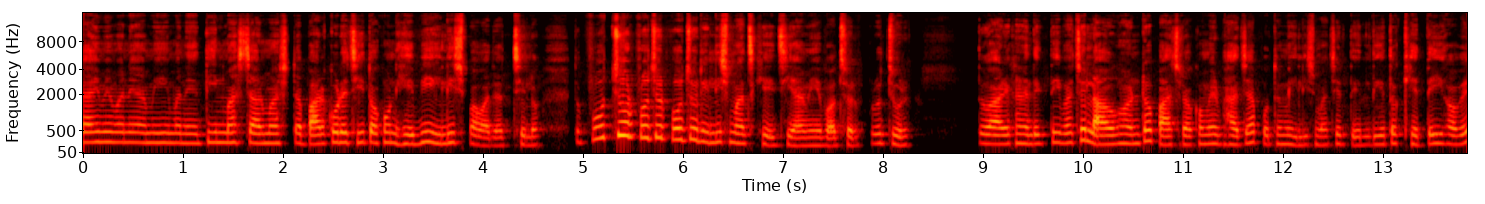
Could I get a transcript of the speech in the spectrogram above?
টাইমে মানে আমি মানে তিন মাস, চার মাসটা পার করেছি, তখন হেভি ইলিশ পাওয়া যাচ্ছিল। তো প্রচুর প্রচুর প্রচুর ইলিশ মাছ খেয়েছি আমি এবছর, প্রচুর। তো আর এখানে দেখতেই পাচ্ছ, লাউ ঘন্ট, পাঁচ রকমের ভাজা, প্রথমে ইলিশ মাছের তেল দিয়ে তো খেতেই হবে।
